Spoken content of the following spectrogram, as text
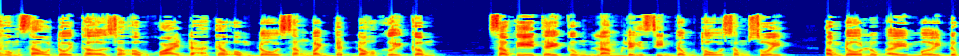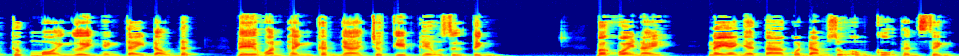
hôm sau, đội thợ do ông khoai đã theo ông đồ sang mảnh đất đó khởi công. Sau khi thầy cúng làm lễ xin động thổ xong xuôi, ông đồ lúc ấy mới đốc thúc mọi người nhanh tay đào đất để hoàn thành căn nhà cho kịp theo dự tính. Bác khoai này, nay anh nhà ta có đám dỗ ông cụ thân sinh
